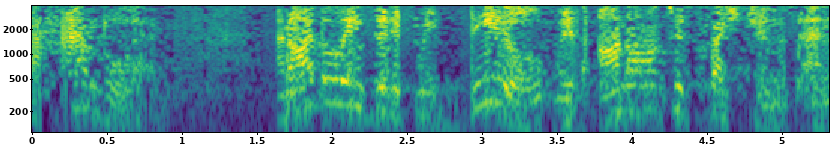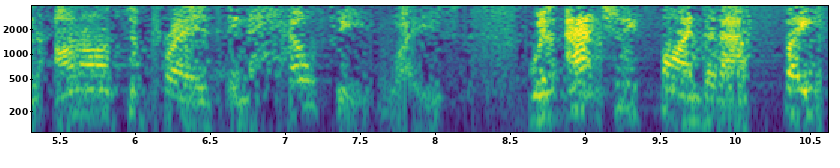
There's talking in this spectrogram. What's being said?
to handle them. And I believe that if we deal with unanswered questions and unanswered prayers in healthy ways, we'll actually find that our faith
